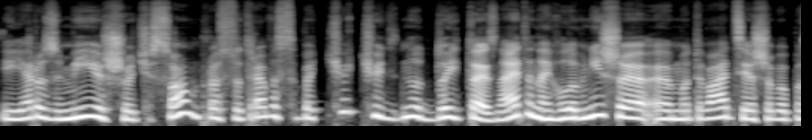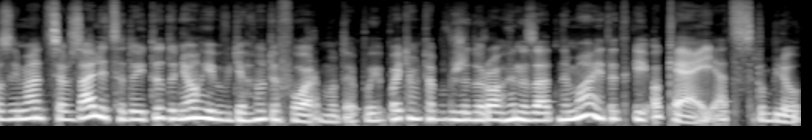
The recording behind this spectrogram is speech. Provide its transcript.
І я розумію, що часом просто треба себе чуть-чуть ну, дойти. Знаєте, найголовніша е, мотивація, щоб позайматися в залі, це дойти до нього і вдягнути форму. Типу, і потім в тебе вже дороги назад немає, і ти такий окей, я це зроблю.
